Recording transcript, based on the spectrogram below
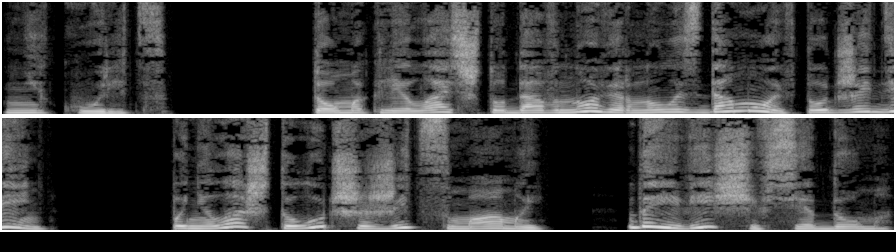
ни куриц. Тома клялась, что давно вернулась домой в тот же день. Поняла, что лучше жить с мамой, да и вещи все дома.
